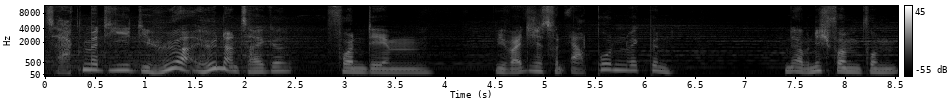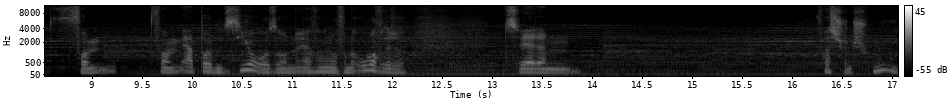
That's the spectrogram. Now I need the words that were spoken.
Sagt mir die, die Höhe, Höhenanzeige von dem, wie weit ich jetzt von Erdboden weg bin? Ne, aber nicht vom, vom, vom, vom Erdboden Zero, sondern einfach nur von der Oberfläche. Das wäre dann fast schon Schmuh.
